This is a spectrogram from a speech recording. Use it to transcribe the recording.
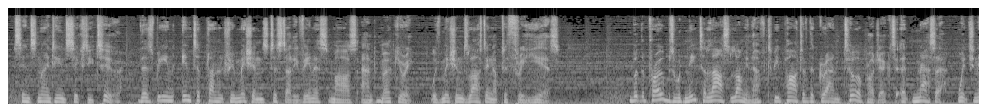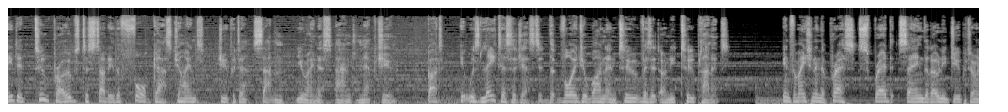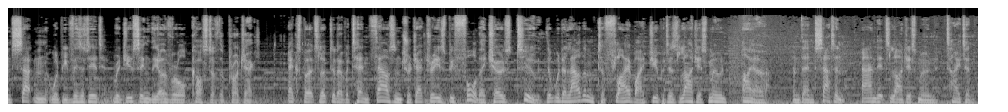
Since 1962, there's been interplanetary missions to study Venus, Mars, and Mercury, with missions lasting up to three years. But the probes would need to last long enough to be part of the Grand Tour project at NASA, which needed two probes to study the four gas giants Jupiter, Saturn, Uranus, and Neptune. But it was later suggested that Voyager 1 and 2 visit only two planets. Information in the press spread saying that only Jupiter and Saturn would be visited, reducing the overall cost of the project. Experts looked at over 10,000 trajectories before they chose two that would allow them to fly by Jupiter's largest moon, Io, and then Saturn and its largest moon, Titan.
